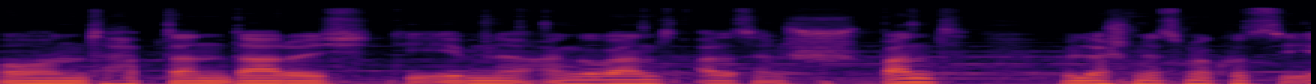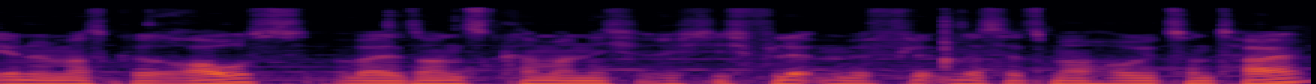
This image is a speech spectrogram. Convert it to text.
und habe dann dadurch die Ebene angewandt, alles entspannt. Wir löschen jetzt mal kurz die Ebenenmaske raus, weil sonst kann man nicht richtig flippen. Wir flippen das jetzt mal horizontal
